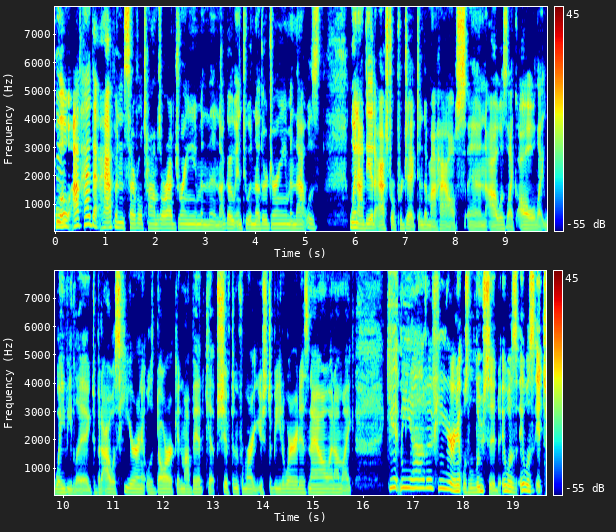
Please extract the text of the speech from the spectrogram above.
well, I've had that happen several times where I dream and then I go into another dream. And that was when I did astral project into my house. And I was like all like wavy legged, but I was here and it was dark and my bed kept shifting from where it used to be to where it is now. And I'm like, get me out of here and it was lucid it was it was it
